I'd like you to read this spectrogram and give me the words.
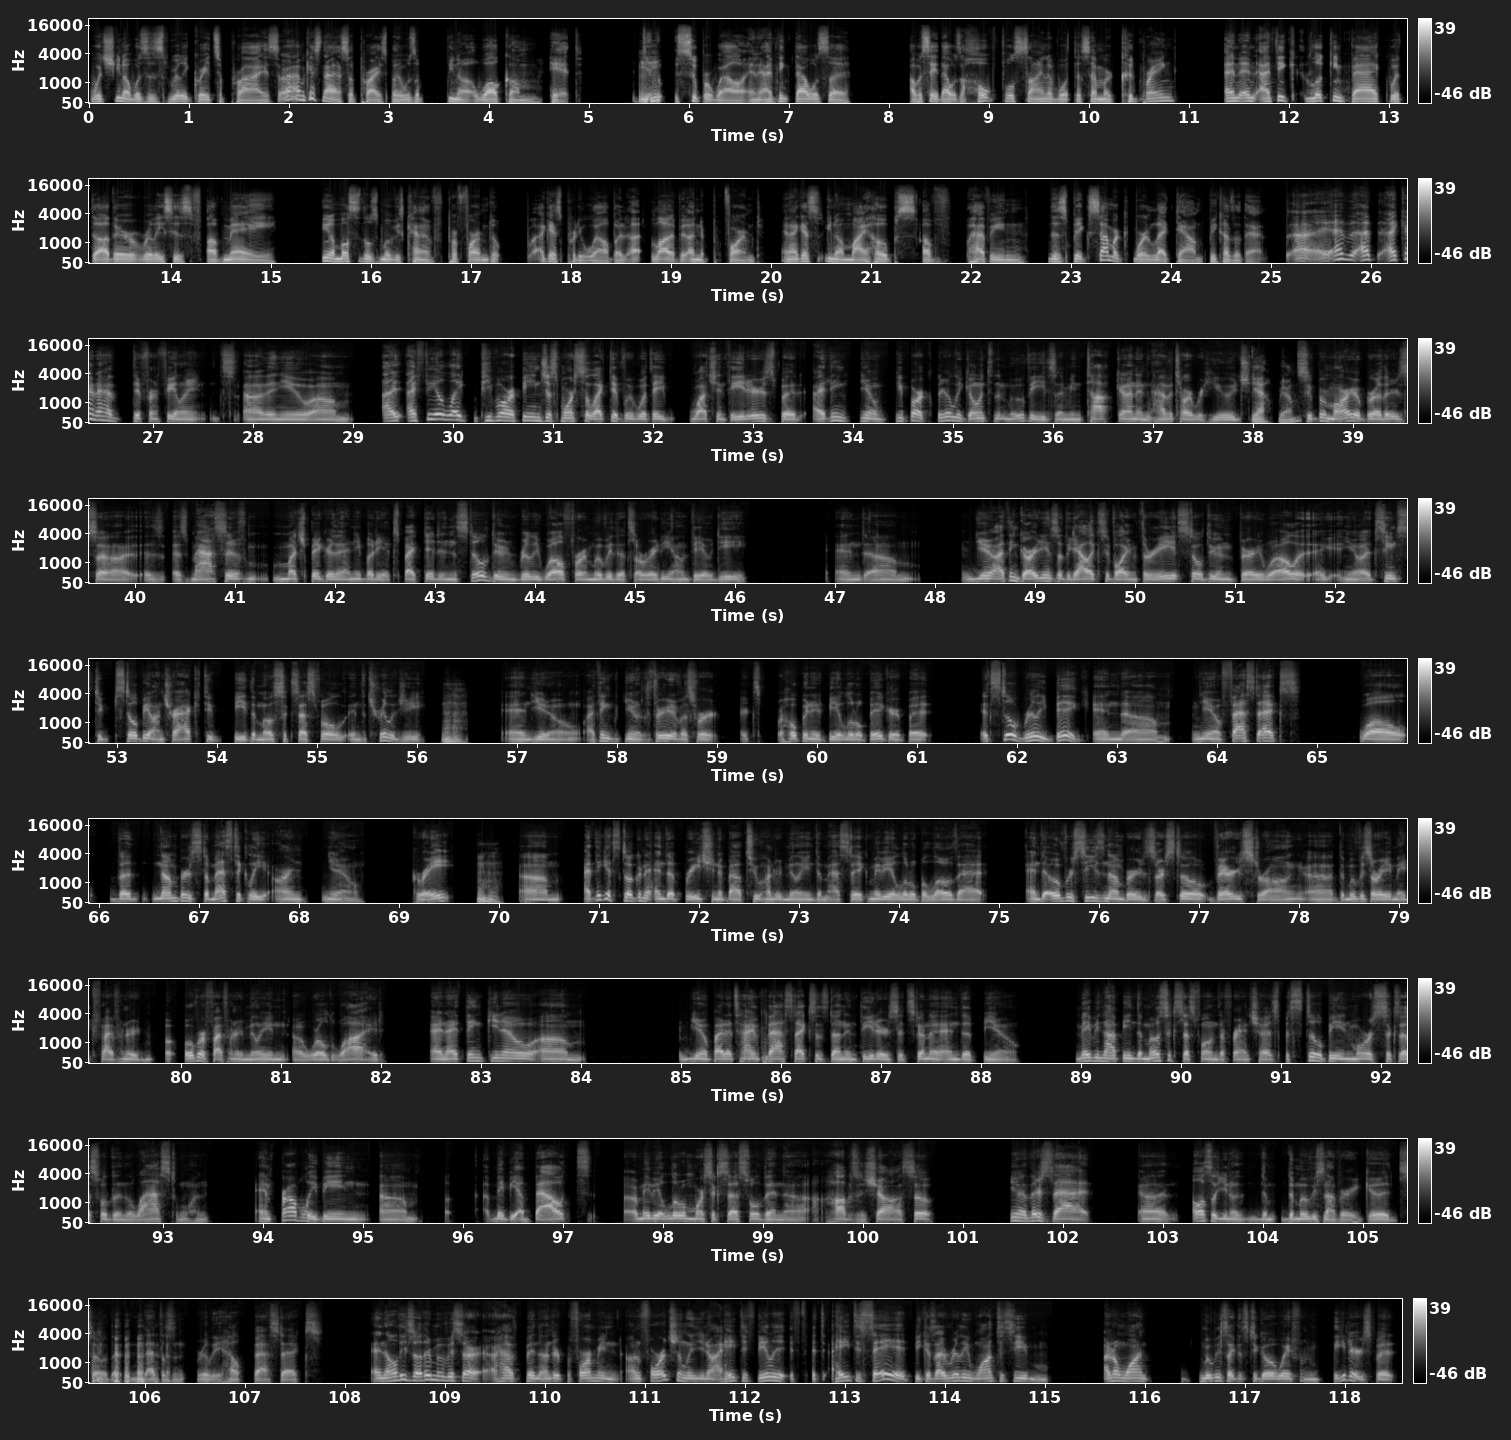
which you know was this really great surprise, or I guess not a surprise, but it was a you know a welcome hit. It did mm-hmm. super well, and I think that was a, I would say that was a hopeful sign of what the summer could bring and and I think looking back with the other releases of May, you know, most of those movies kind of performed, I guess, pretty well, but a lot of it underperformed. And I guess you know my hopes of having this big summer were let down because of that. I I, I kind of have different feelings uh, than you. Um, I, I feel like people are being just more selective with what they watch in theaters, but I think, you know, people are clearly going to the movies. I mean, Top Gun and Avatar were huge. Yeah, yeah. Super Mario Brothers uh, is, is massive, much bigger than anybody expected, and still doing really well for a movie that's already on VOD. And, um, you know, I think Guardians of the Galaxy Volume 3 is still doing very well. It, you know, it seems to still be on track to be the most successful in the trilogy. Mm-hmm. And, you know, I think, you know, the three of us were ex- hoping it'd be a little bigger, but it's still really big. And um, you know, Fast X, while the numbers domestically aren't you know great, mm-hmm. um, I think it's still going to end up reaching about 200 million domestic, maybe a little below that. And the overseas numbers are still very strong. Uh, the movie's already made 500 over 500 million uh, worldwide, and I think you know, um, you know, by the time Fast X is done in theaters, it's going to end up you know maybe not being the most successful in the franchise, but still being more successful than the last one, and probably being um, maybe about or maybe a little more successful than uh, Hobbs and Shaw. So, you know, there's that. Uh, also, you know, the the movie's not very good, so that that doesn't really help Fast X. And all these other movies are have been underperforming. Unfortunately, you know, I hate to feel it, I hate to say it because I really want to see. I don't want movies like this to go away from theaters, but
